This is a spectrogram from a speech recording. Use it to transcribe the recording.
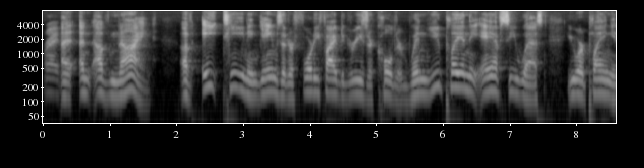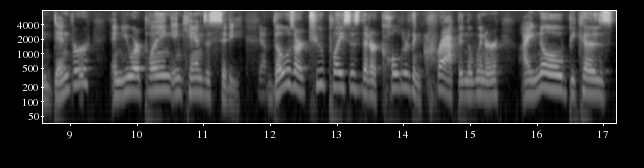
Right. a, an of nine, of eighteen in games that are forty-five degrees or colder. When you play in the AFC West, you are playing in Denver and you are playing in Kansas City. Yep. Those are two places that are colder than crap in the winter. I know because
